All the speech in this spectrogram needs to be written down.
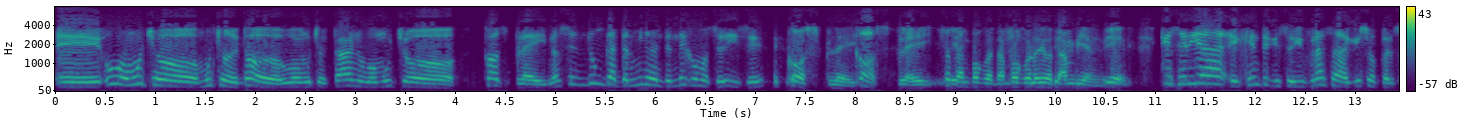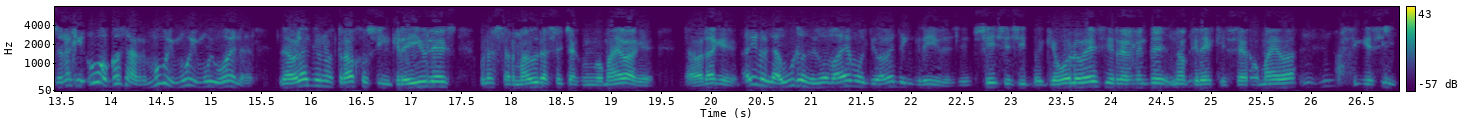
eh, hubo mucho, mucho de todo, hubo mucho stand, hubo mucho cosplay. No sé, nunca termino de entender cómo se dice. Cosplay. Cosplay. Yo tampoco, tampoco lo digo tan bien. Bien. ¿Qué sería eh, gente que se disfraza de aquellos personajes? Hubo cosas muy, muy, muy buenas. La verdad que unos trabajos increíbles, unas armaduras hechas con goma eva que la verdad que... Hay unos laburos de goma eva últimamente increíbles, ¿sí? Sí, sí, sí, que vos lo ves y realmente no crees que sea goma eva, así que sí,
